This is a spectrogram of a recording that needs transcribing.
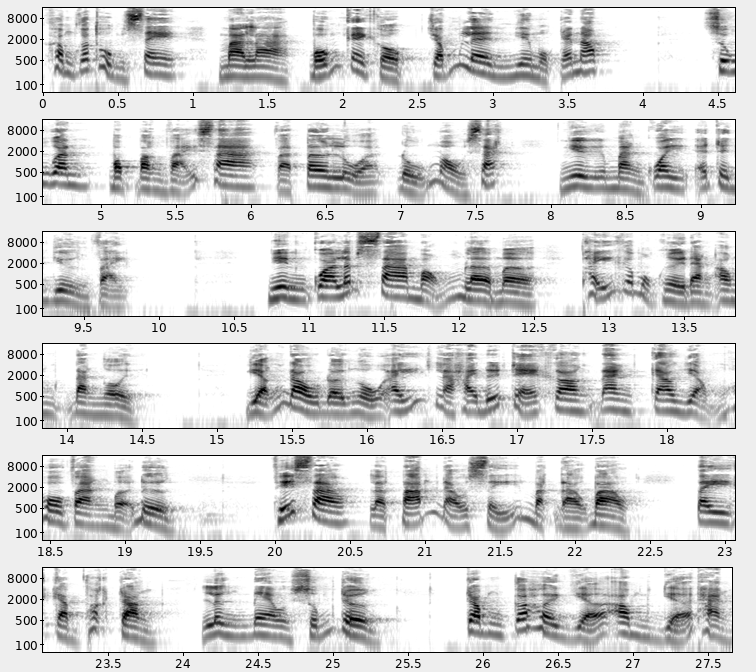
không có thùng xe mà là bốn cây cột chống lên như một cái nóc. Xung quanh bọc bằng vải xa và tơ lụa đủ màu sắc như màn quay ở trên giường vậy. Nhìn qua lớp xa mỏng lờ mờ, thấy có một người đàn ông đang ngồi. Dẫn đầu đội ngũ ấy là hai đứa trẻ con đang cao giọng hô vang mở đường. Phía sau là tám đạo sĩ mặc đạo bào, tay cầm phất trần, lưng đeo súng trường. Trông có hơi dở ông dở thằng,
